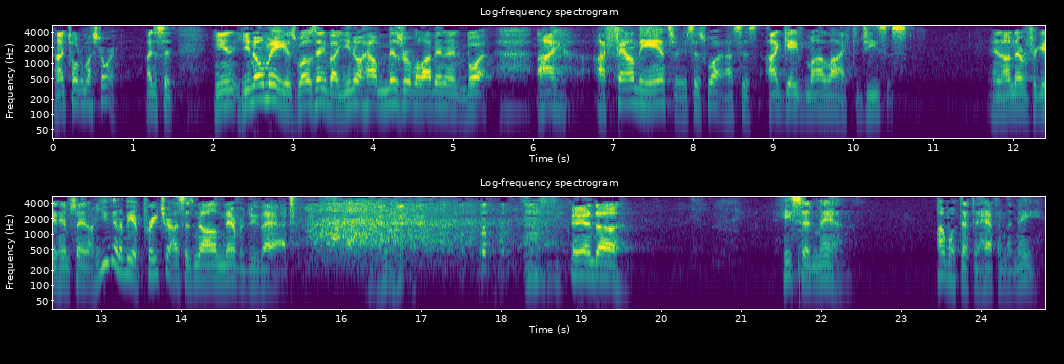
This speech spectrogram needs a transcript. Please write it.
and I told him my story. I just said, you, you know me as well as anybody. You know how miserable I've been. And boy, I, I found the answer. He says, what? I says, I gave my life to Jesus. And I'll never forget him saying, are you going to be a preacher? I says, no, I'll never do that. and, uh, he said, man, I want that to happen to me.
